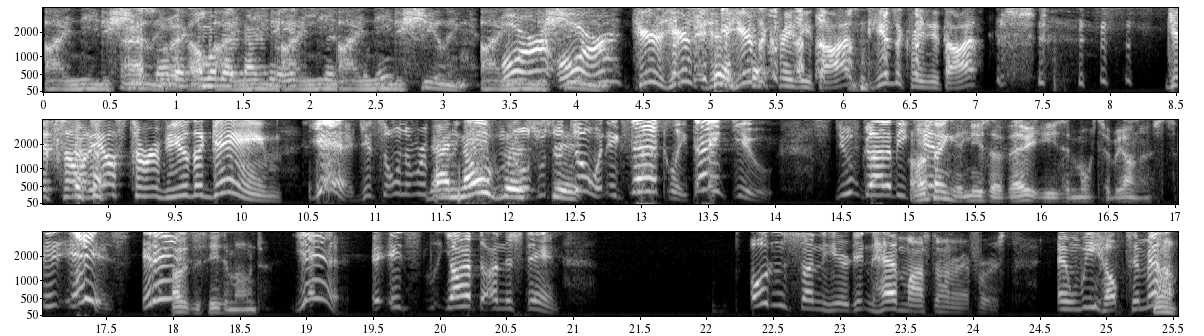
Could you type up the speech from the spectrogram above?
I need healing. like someone that's I need, I need, I need healing. I Or need healing. or here's here's here's a crazy thought. Here's a crazy thought. Get somebody else to review the game. Yeah, get someone to review That the knows game who this knows what they're doing. Exactly. Thank you. You've got to be I think it needs a very easy mode, to be honest. It is. It I like the is. season mode. Yeah. It- It's y'all have to understand. Odin's son here didn't have Monster Hunter at first, and we helped him out.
